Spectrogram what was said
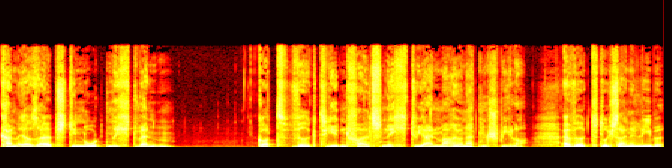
Kann er selbst die Not nicht wenden? Gott wirkt jedenfalls nicht wie ein Marionettenspieler. Er wirkt durch seine Liebe,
